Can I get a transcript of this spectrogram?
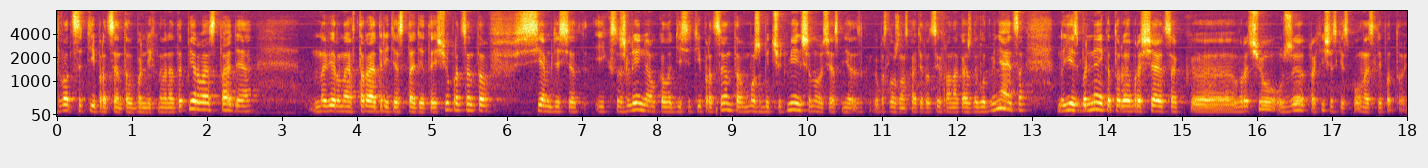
20% больных, наверное, это первая стадия. Наверное, вторая, третья стадия это еще процентов 70. И, к сожалению, около 10%, может быть, чуть меньше, но сейчас мне как бы сложно сказать, эта цифра, она каждый год меняется. Но есть больные, которые обращаются к э, врачу уже практически с полной слепотой.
